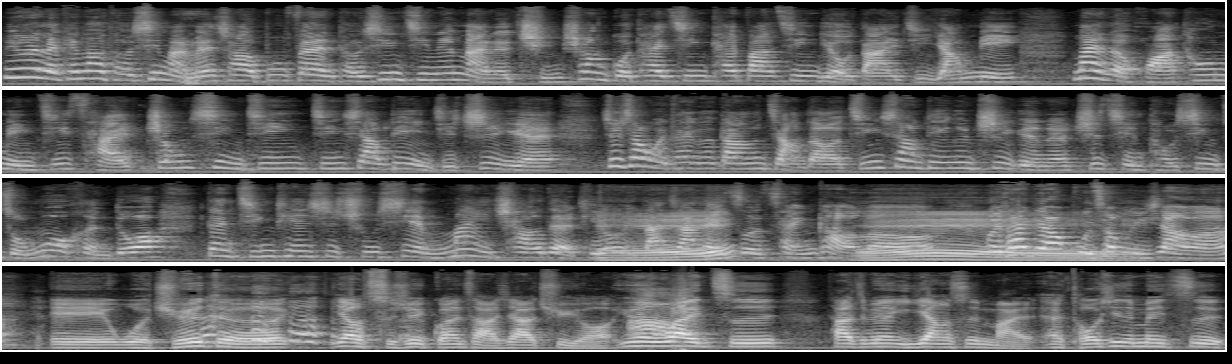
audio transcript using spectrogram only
另外来看到投信买卖超的部分，投信今天买了群创、国泰金、开发金、友达以及阳明，卖了华通、明基材、中信金、金相电以及智源。就像伟泰哥刚刚讲的，金相电跟智源呢，之前投信琢磨很多，但今天是出现卖超的，提供给大家来做参考喽。哎伟泰哥要补充一下吗？诶，我觉得要持续观察下去哦，因为外资它这边一样是买，呃，投信这边是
